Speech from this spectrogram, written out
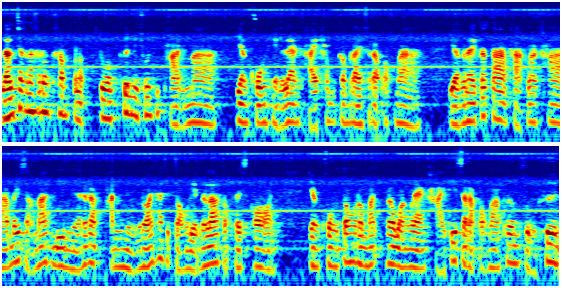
หลังจากราคาทองคำปรับตัวขึ้นในช่วงที่ผ่านมา ยังคงเห็นแรงขายทำกำไรสลับออกมา อย่างไรก็ตามหากราคาไม่สามารถดีเหนือระดับ 1,152 เหรียญดอลลาร์ต่อ price on ยังคงต้องระมัดระวังแรงขายที่สลับออกมาเพิ่มสูงขึ้น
